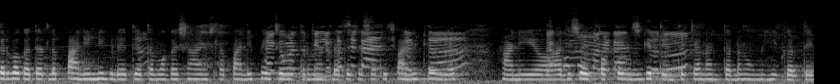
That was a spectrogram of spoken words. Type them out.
तर बघा त्यातलं पाणी निघलं ते आता मग अशा ऐंशला पाणी प्यायचं होतं म्हटलं त्याच्यासाठी पाणी ठेवूयात. आणि आधी स्वयंपाक करून घेते आणि त्याच्यानंतर मग मी हे करते.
